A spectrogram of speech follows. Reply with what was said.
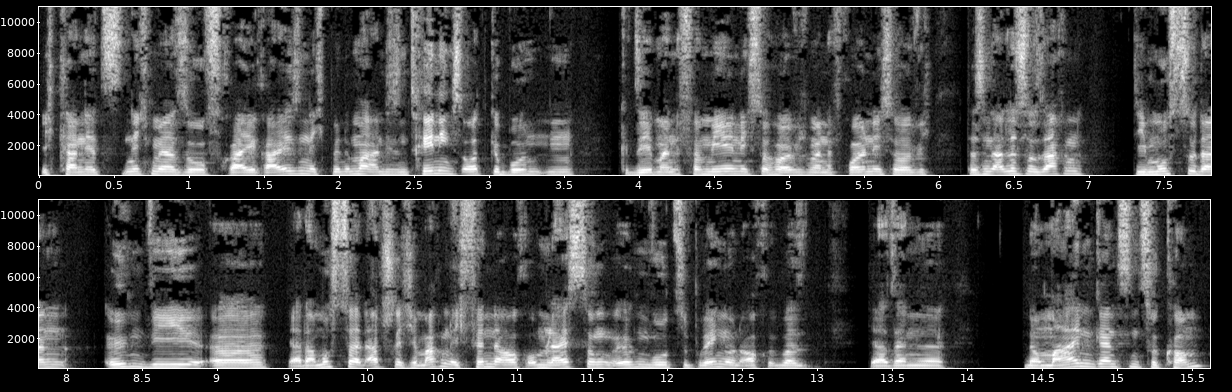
ich kann jetzt nicht mehr so frei reisen, ich bin immer an diesen Trainingsort gebunden, sehe meine Familie nicht so häufig, meine Freunde nicht so häufig. Das sind alles so Sachen, die musst du dann irgendwie, äh, ja, da musst du halt Abstriche machen. Ich finde auch, um Leistungen irgendwo zu bringen und auch über ja, seine normalen Grenzen zu kommen,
